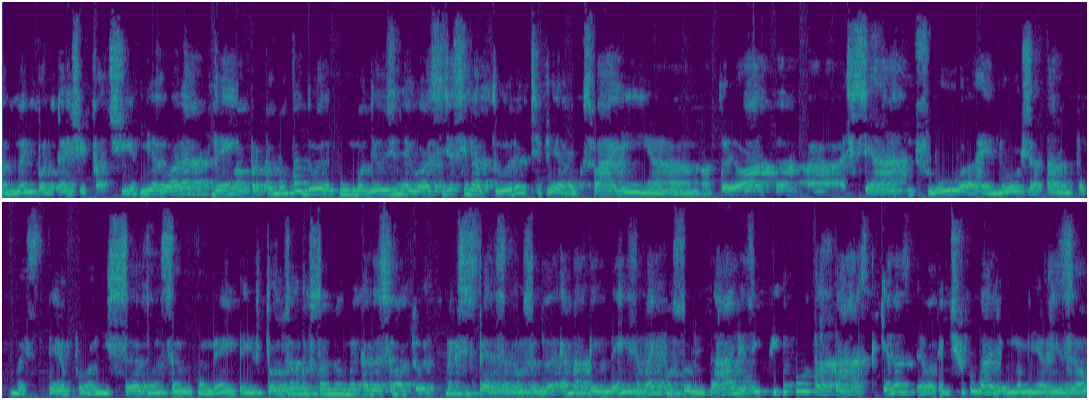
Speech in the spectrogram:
ano, é importante fatia. E agora vem a própria montadora, com modelos de negócio de assinatura. Você vê a Volkswagen, a, a Toyota, a FCA, a Flu, a Renault, que já estava um pouco mais tempo, a Nissan lançando também, e todos apostando no mercado de assinatura. Como é que se espera essa consolidação? É uma tendência? Vai consolidar? Eles como tratar? As pequenas, ela tem dificuldade, na minha visão,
